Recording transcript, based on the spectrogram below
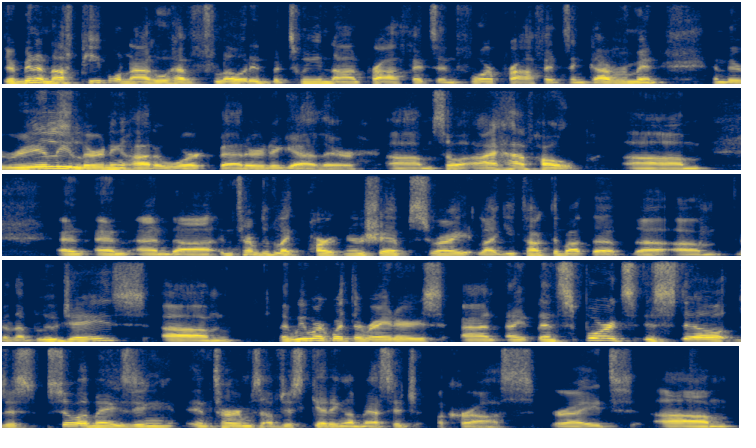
there have been enough people now who have floated between nonprofits and for profits and government and they're really learning how to work better together. Um, so i have hope. Um, and and and uh, in terms of like partnerships right like you talked about the the um, the blue jays. Um, like we work with the Raiders, and and sports is still just so amazing in terms of just getting a message across, right? Um,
